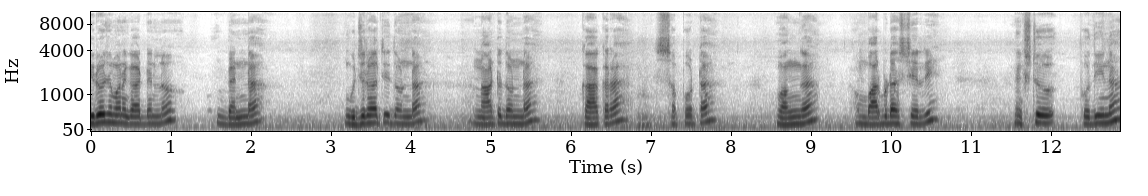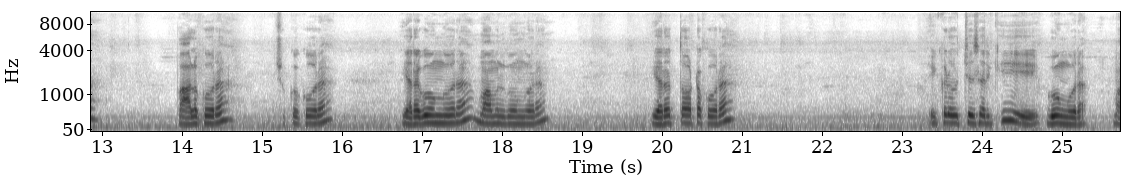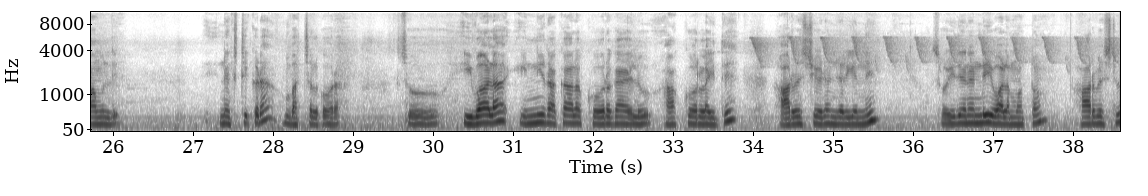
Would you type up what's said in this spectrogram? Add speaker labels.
Speaker 1: ఈరోజు మన గార్డెన్లో బెండ గుజరాతీ దొండ నాటు దొండ కాకర సపోటా వంగ బార్బడాస్ చెర్రీ నెక్స్ట్ పుదీనా పాలకూర చుక్కకూర ఎర్ర గోంగూర మామూలు గోంగూర ఎర్ర తోటకూర ఇక్కడ వచ్చేసరికి గోంగూర మామూలుది. నెక్స్ట్ ఇక్కడ బచ్చల కూర. సో ఇవాళ ఇన్ని రకాల కూరగాయలు ఆకుకూరలు అయితే హార్వెస్ట్ చేయడం జరిగింది. సో ఇదేనండి ఇవాళ మొత్తం హార్వెస్ట్.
